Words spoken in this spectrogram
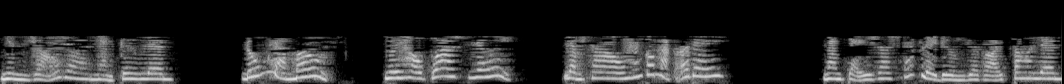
Nhìn rõ ra nàng kêu lên. Đúng là Mose, người hầu của Ashley. Làm sao hắn có mặt ở đây? Nàng chạy ra sát lề đường và gọi to lên.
